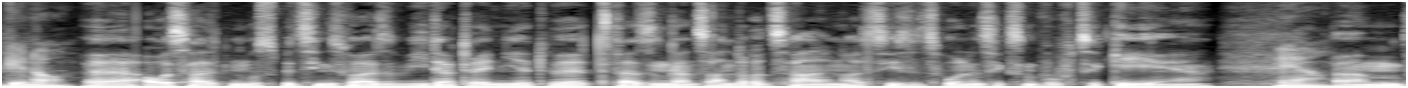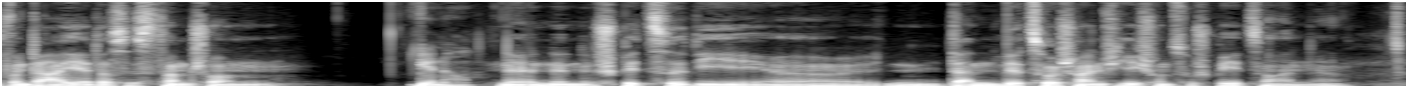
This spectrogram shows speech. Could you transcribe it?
genau. äh, aushalten muss, beziehungsweise wieder trainiert wird. Das sind ganz andere Zahlen als diese 256 G. Ja. ja. Ähm, von daher, das ist dann schon Genau. Eine, eine Spitze, die äh, dann wird es wahrscheinlich eh schon zu spät sein. Ja.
